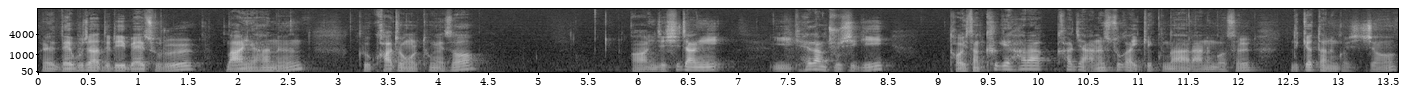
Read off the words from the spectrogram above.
그래서 내부자들이 매수를 많이 하는 그 과정을 통해서 아, 이제 시장이 이 해당 주식이 더 이상 크게 하락하지 않을 수가 있겠구나라는 것을 느꼈다는 것이죠.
